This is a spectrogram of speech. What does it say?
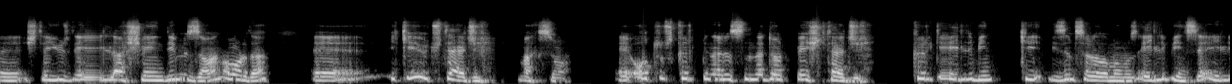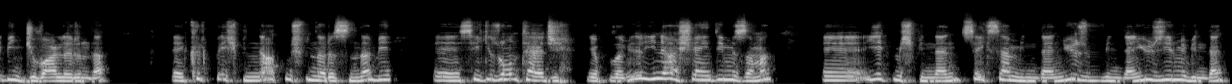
e, işte %50 aşağı indiğimiz zaman orada 2-3 e, tercih maksimum. E, 30-40 bin arasında 4-5 tercih. 40-50 bin ki bizim sıralamamız 50 bin ise 50 bin civarlarında e, 45 bin ile 60 bin arasında bir e, 8-10 tercih yapılabilir. Yine aşağı indiğimiz zaman e, 70 binden, 80 binden, 100 binden, 120 binden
